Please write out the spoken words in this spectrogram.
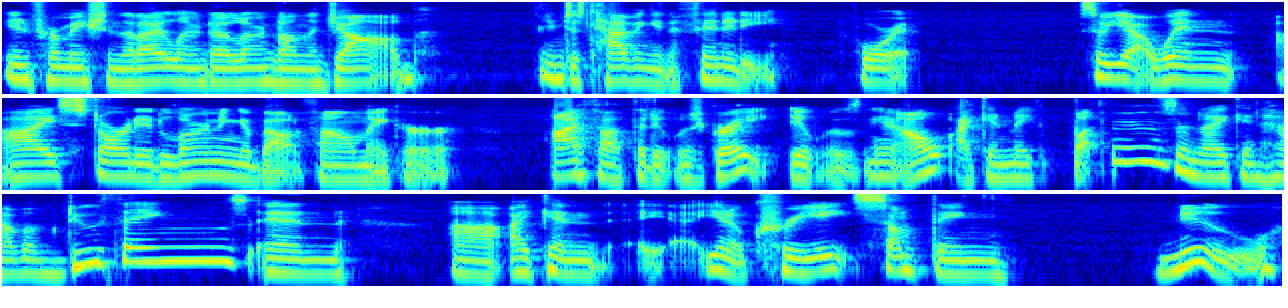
information that I learned, I learned on the job and just having an affinity for it. So yeah, when I started learning about FileMaker, I thought that it was great. It was, you know, I can make buttons and I can have them do things and uh, I can, you know, create something new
